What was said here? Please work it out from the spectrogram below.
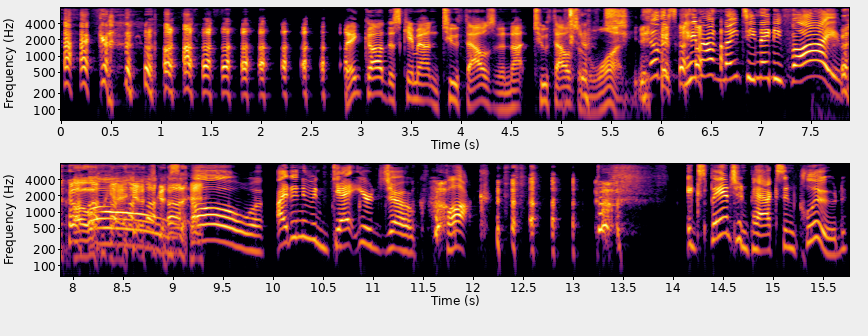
back. Of the- Thank God this came out in 2000 and not 2001. no, this came out in 1995. Oh, okay. I was gonna say. oh, I didn't even get your joke. Fuck. Expansion packs include.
